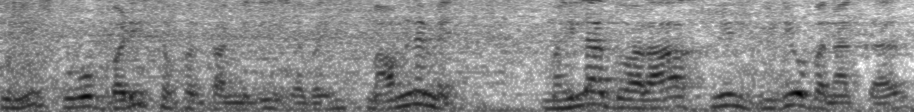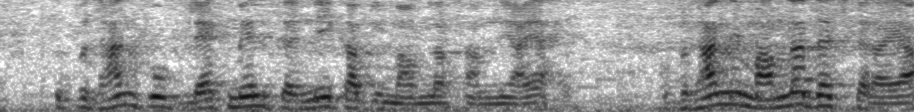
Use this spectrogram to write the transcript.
पुलिस को बड़ी सफलता मिली है। वही इस मामले में महिला द्वारा अश्लील वीडियो बनाकर उपप्रधान को ब्लैकमेल करने का भी मामला सामने आया है। उपप्रधान ने मामला दर्ज कराया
